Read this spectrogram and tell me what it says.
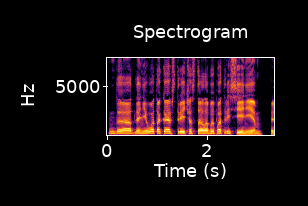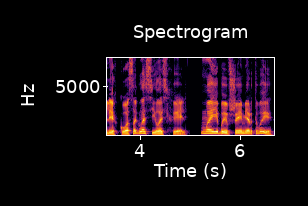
Да, для него такая встреча стала бы потрясением. Легко согласилась Хель. Мои бывшие мертвы,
